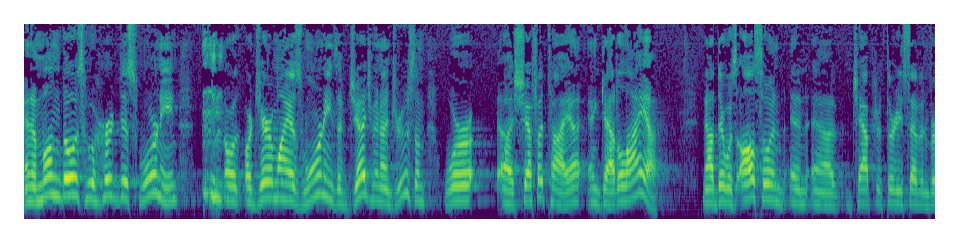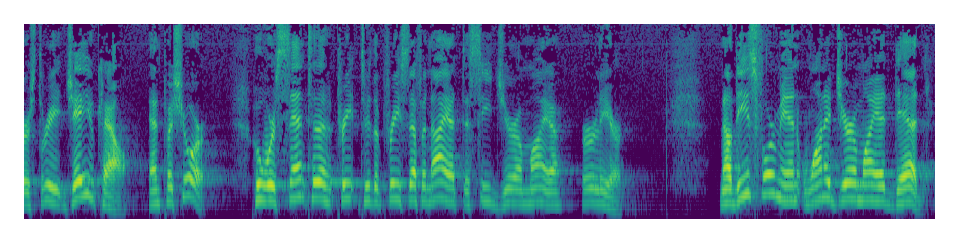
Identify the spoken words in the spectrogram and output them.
And among those who heard this warning, or, or, Jeremiah's warnings of judgment on Jerusalem, were uh, Shephatiah and Gedaliah. Now, there was also in, in uh, chapter 37, verse 3, Jehukal and Pashur, who were sent to the, pre, to the priest Zephaniah to see Jeremiah earlier. Now, these four men wanted Jeremiah dead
